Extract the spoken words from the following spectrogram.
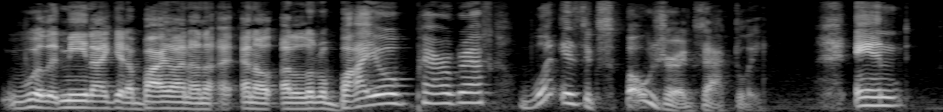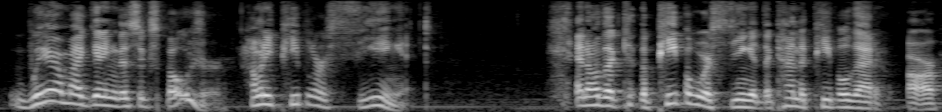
Will it mean I get a byline and a, a, a little bio paragraph? What is exposure exactly? And where am I getting this exposure? How many people are seeing it? And are the, the people who are seeing it the kind of people that are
